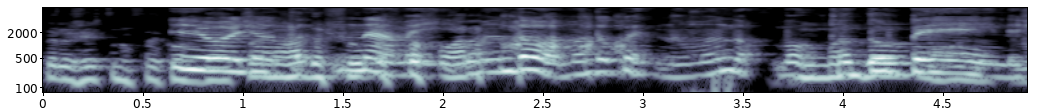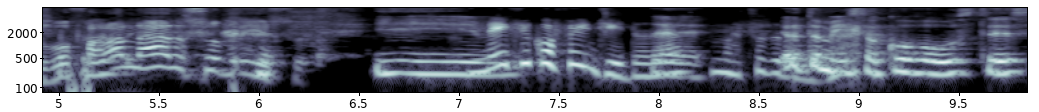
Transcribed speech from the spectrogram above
pelo jeito, não foi E convidado AJ. pra nada, chupa Não, mas fora. mandou, mandou coisa. Não mandou. Bom, Não tudo mandou, bem, não. deixa Não vou falar nada sobre isso. E Nem fico ofendido, né? É. Mas tudo eu bem. também sou co-hostess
